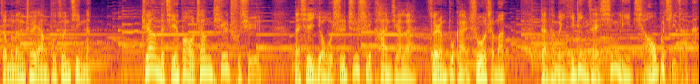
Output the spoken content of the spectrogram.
怎么能这样不尊敬呢？这样的捷报张贴出去，那些有识之士看见了，虽然不敢说什么，但他们一定在心里瞧不起咱们。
